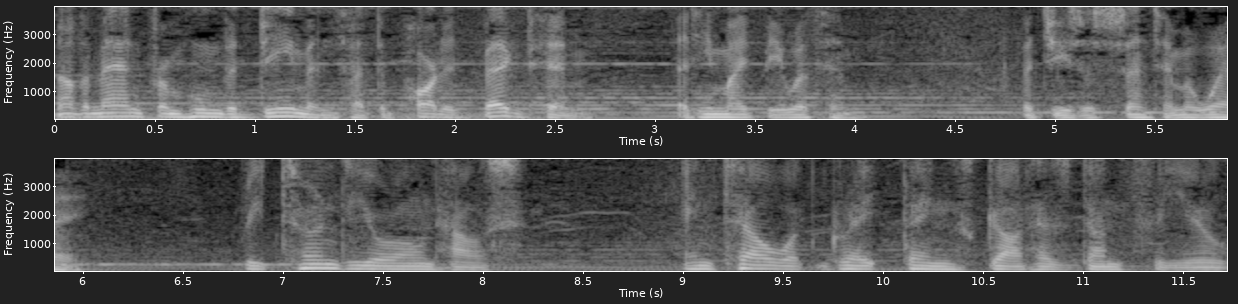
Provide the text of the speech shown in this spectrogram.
Now the man from whom the demons had departed begged him that he might be with him. But Jesus sent him away. Return to your own house and tell what great things God has done for you.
